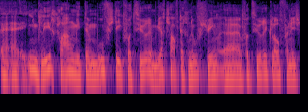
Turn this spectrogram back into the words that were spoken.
äh, im Gleichklang mit dem Aufstieg von Zürich, im wirtschaftlichen Aufstieg äh, von Zürich gelaufen ist.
